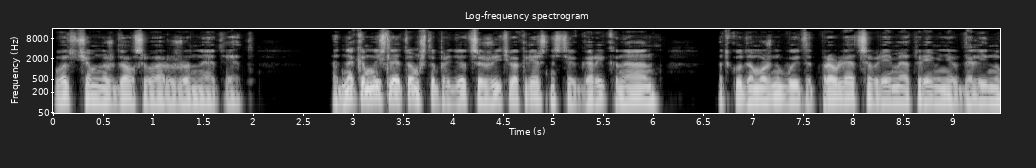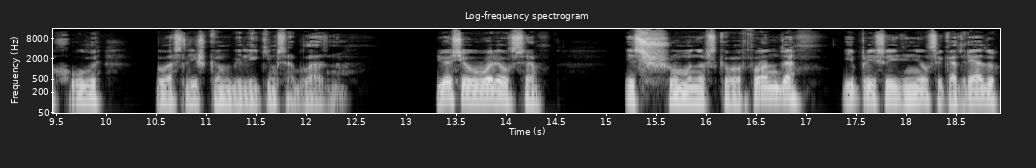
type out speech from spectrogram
вот в чем нуждался вооруженный отряд. Однако мысль о том, что придется жить в окрестностях горы Канаан, откуда можно будет отправляться время от времени в долину Хулы, была слишком великим соблазном. Йося уволился из Шумановского фонда и присоединился к отряду,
